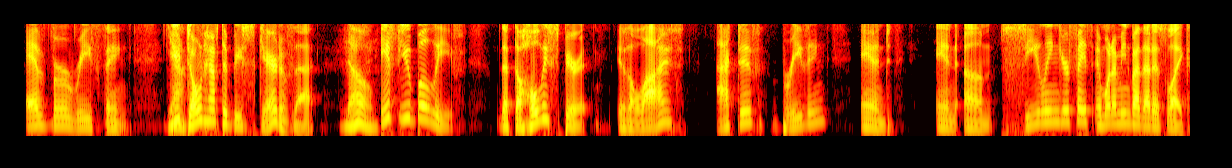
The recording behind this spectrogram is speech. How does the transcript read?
everything. Yeah. You don't have to be scared of that. no, If you believe that the Holy Spirit is alive, active, breathing, and and um sealing your faith. And what I mean by that is like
